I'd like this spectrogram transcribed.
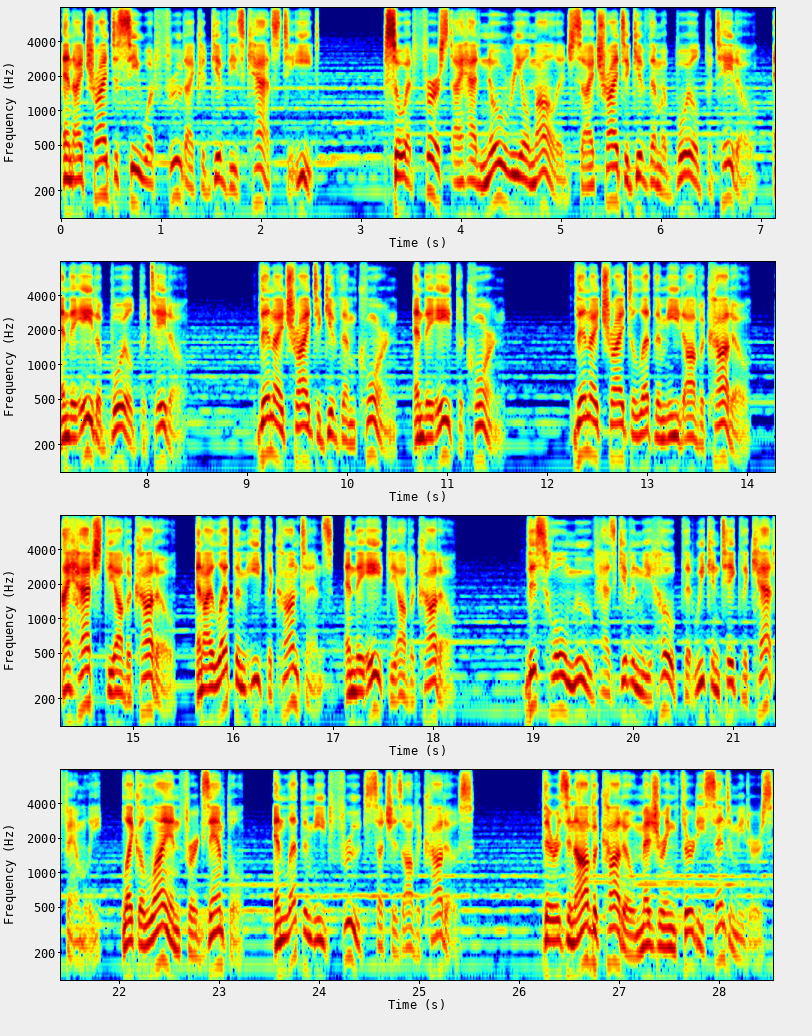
And I tried to see what fruit I could give these cats to eat. So at first I had no real knowledge so I tried to give them a boiled potato, and they ate a boiled potato. Then I tried to give them corn, and they ate the corn. Then I tried to let them eat avocado, I hatched the avocado, and I let them eat the contents, and they ate the avocado. This whole move has given me hope that we can take the cat family, like a lion for example, and let them eat fruits such as avocados. There is an avocado measuring 30 centimeters,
